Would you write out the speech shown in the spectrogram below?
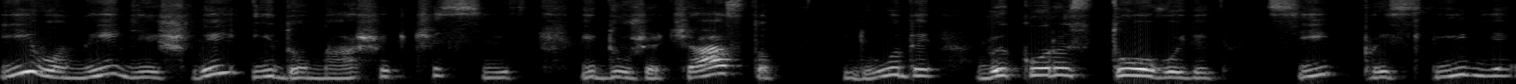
і вони дійшли і до наших часів. І дуже часто люди використовують ці прислів'я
